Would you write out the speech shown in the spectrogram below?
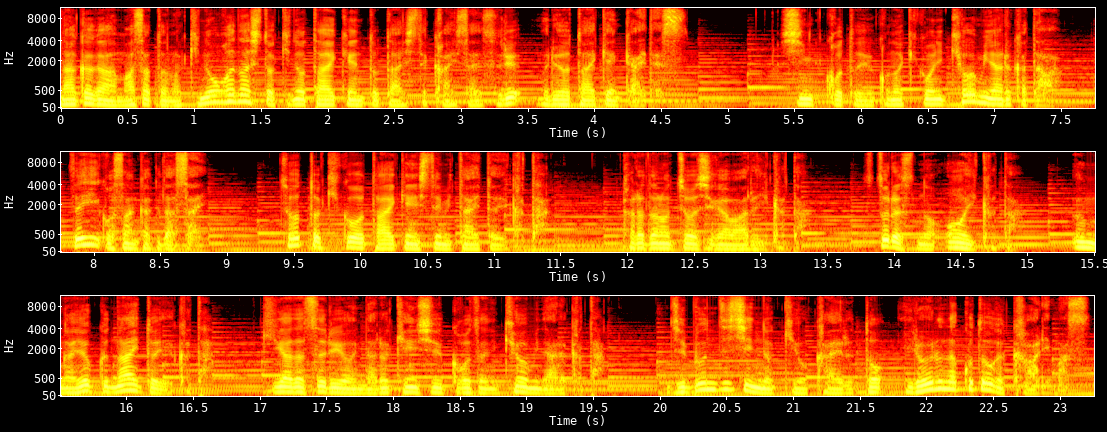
中川雅人の昨日話と昨日体験と題して開催する無料体験会です。新気候というこの気候に興味のある方はぜひご参加ください。ちょっと気候を体験してみたいという方体の調子が悪い方ストレスの多い方運が良くないという方気が出せるようになる研修講座に興味のある方自分自身の気を変えるといろいろなことが変わります。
